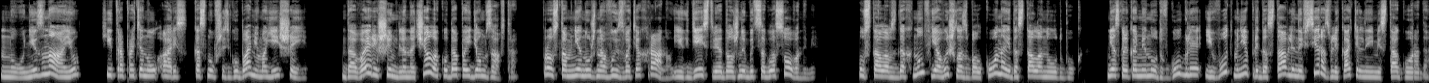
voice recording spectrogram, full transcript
Ну, не знаю, хитро протянул Арис, коснувшись губами моей шеи. Давай решим для начала, куда пойдем завтра. Просто мне нужно вызвать охрану, их действия должны быть согласованными. Устало вздохнув, я вышла с балкона и достала ноутбук. Несколько минут в гугле, и вот мне предоставлены все развлекательные места города.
